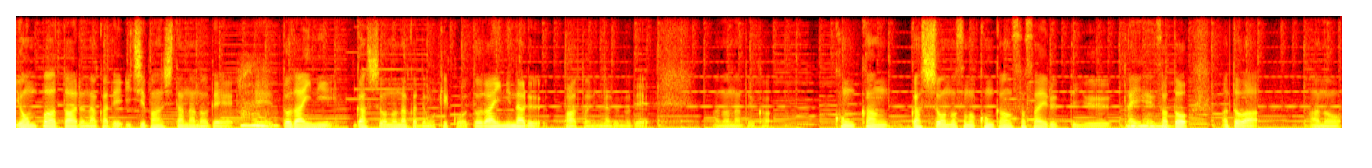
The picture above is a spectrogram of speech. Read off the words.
4パートある中で一番下なので、はい。えー土台に合唱の中でも結構土台になるパートになるのであのなんというか根幹合唱のその根幹を支えるっていう大変さと、あとはあの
